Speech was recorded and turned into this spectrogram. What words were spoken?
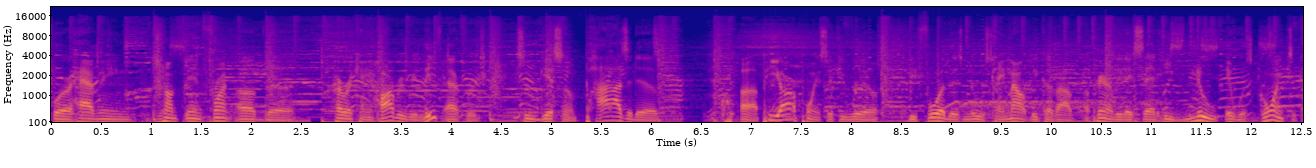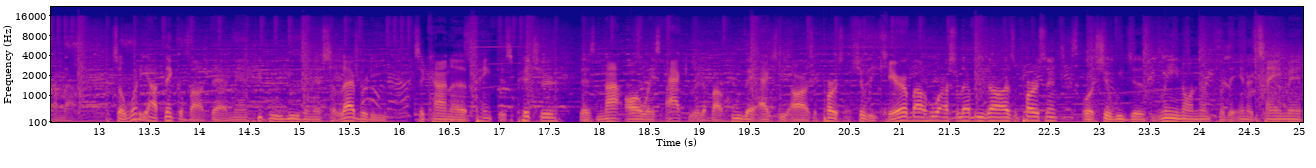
for having jumped in front of the Hurricane Harvey relief efforts to get some positive uh, PR points, if you will, before this news came out because uh, apparently they said he knew it was going to come out. So what do y'all think about that, man? People using their celebrity to kind of paint this picture that's not always accurate about who they actually are as a person. Should we care about who our celebrities are as a person, or should we just lean on them for the entertainment,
